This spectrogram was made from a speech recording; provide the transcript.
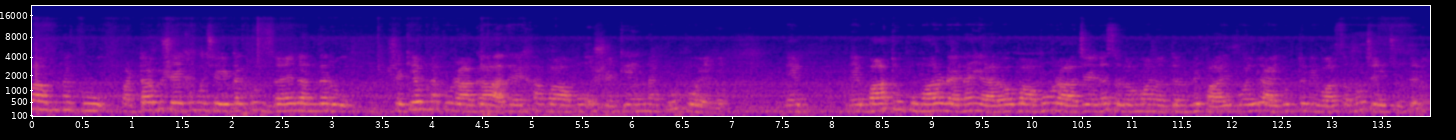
రాజునకు పట్టాభిషేకము చేయుటకు ఇజ్రాయేల్ షకేమునకు రాగా రెహబాము షకేమునకు పోయెను. నెబాతు కుమారుడైన యారోబాము రాజైన సులోమాన్ వద్ద నుండి పారిపోయి ఐగుప్తు నివాసము చేయుచుండెను.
